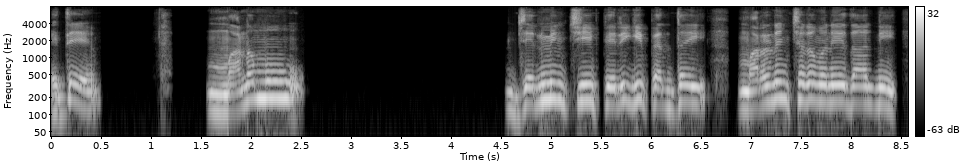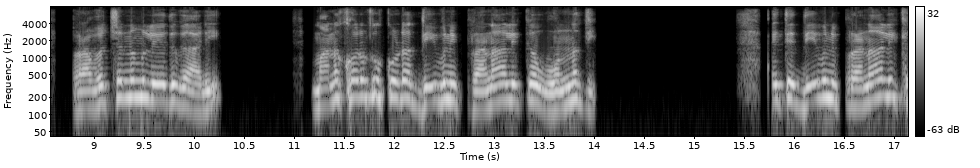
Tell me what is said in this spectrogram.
అయితే మనము జన్మించి పెరిగి పెద్దయి మరణించడం అనే దాన్ని ప్రవచనం లేదు గాని మన కొరకు కూడా దేవుని ప్రణాళిక ఉన్నది. అయితే దేవుని ప్రణాళిక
